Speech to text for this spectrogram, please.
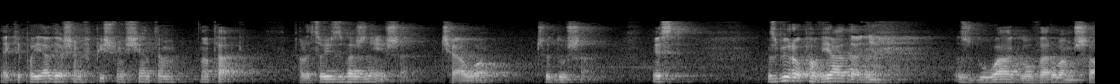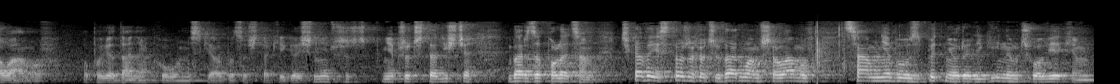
jakie pojawia się w Piśmie Świętym. No tak, ale co jest ważniejsze? Ciało czy dusza? Jest zbiór opowiadań z Gułagu, Warłam Szałamów, opowiadania kołomskie albo coś takiego. Jeśli nie, nie przeczytaliście, bardzo polecam. Ciekawe jest to, że choć Warłam Szałamów sam nie był zbytnio religijnym człowiekiem,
